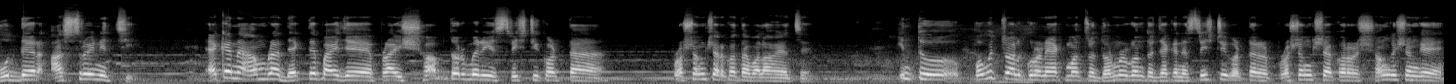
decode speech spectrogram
বুদ্ধের আশ্রয় নিচ্ছি। এখানে আমরা দেখতে পাই যে প্রায় সব ধর্মেরই সৃষ্টিকর্তা প্রশংসার কথা বলা হয়েছে। কিন্তু পবিত্র আল কোরআনে একমাত্র ধর্মগ্রন্থ যেখানে সৃষ্টিকর্তার প্রশংসা করার সঙ্গে সঙ্গে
